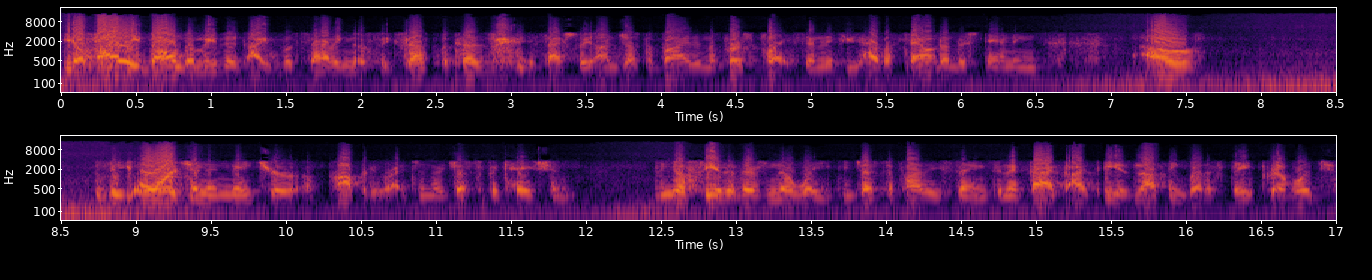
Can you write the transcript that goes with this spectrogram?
you know, finally it dawned on me that I was having no success because it's actually unjustified in the first place. And if you have a sound understanding of the origin and nature of property rights and their justification, then you'll see that there's no way you can justify these things. And in fact, IP is nothing but a state privilege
